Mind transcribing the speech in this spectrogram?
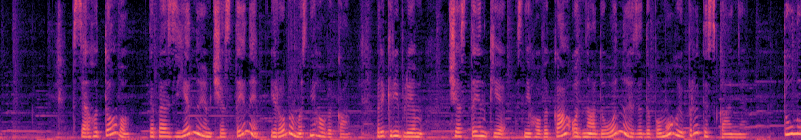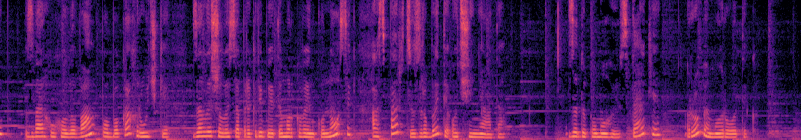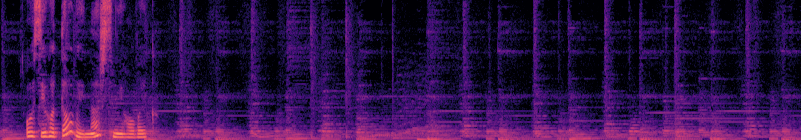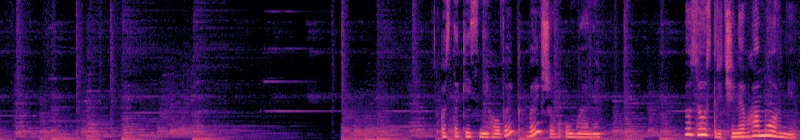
Все готово. Тепер з'єднуємо частини і робимо сніговика. Прикріплюємо частинки сніговика одна до одної за допомогою притискання. Тулуб, зверху голова, по боках ручки. Залишилося прикріпити морквинку носик, а з перцю зробити оченята. За допомогою стеки робимо ротик. Ось і готовий наш сніговик. Ось такий сніговик вийшов у мене. До зустрічі невгамовні!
